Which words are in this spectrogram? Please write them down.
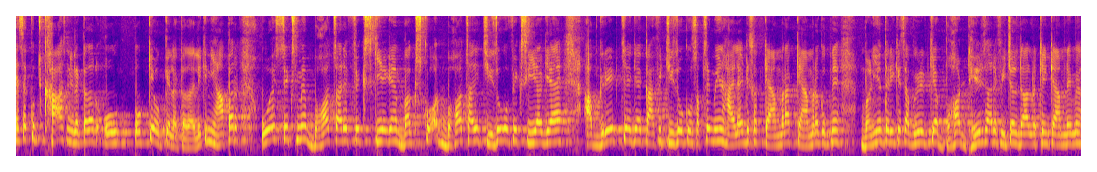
ऐसा कुछ खास नहीं लगता था और ओके ओके लगता था। लेकिन यहाँ पर ओ एस में बहुत सारे फिक्स किए गए बग्स को और बहुत सारी चीज़ों को फिक्स किया गया है अपग्रेड किया गया काफ़ी चीज़ों को। सबसे मेन हाईलाइट इसका कैमरा कैमरा को इतने बढ़िया तरीके से अपग्रेड किया बहुत ढेर सारे फीचर्स डाल रखे हैं कैमरे में।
